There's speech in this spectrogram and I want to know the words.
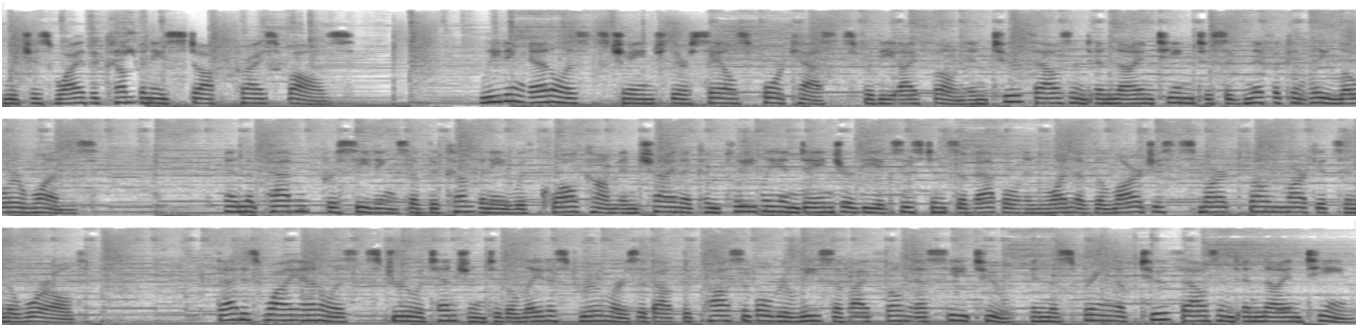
which is why the company's stock price falls. Leading analysts change their sales forecasts for the iPhone in 2019 to significantly lower ones. And the patent proceedings of the company with Qualcomm in China completely endanger the existence of Apple in one of the largest smartphone markets in the world. That is why analysts drew attention to the latest rumors about the possible release of iPhone SE 2 in the spring of 2019.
